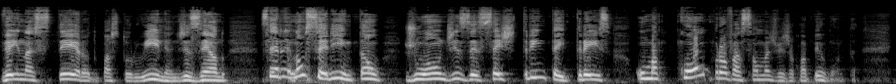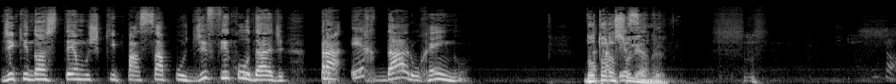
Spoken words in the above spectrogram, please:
veio na esteira do pastor William, dizendo: não seria então João 16, 33 uma comprovação, mas veja com a pergunta, de que nós temos que passar por dificuldade para herdar o reino? Doutora Soliana. Então,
